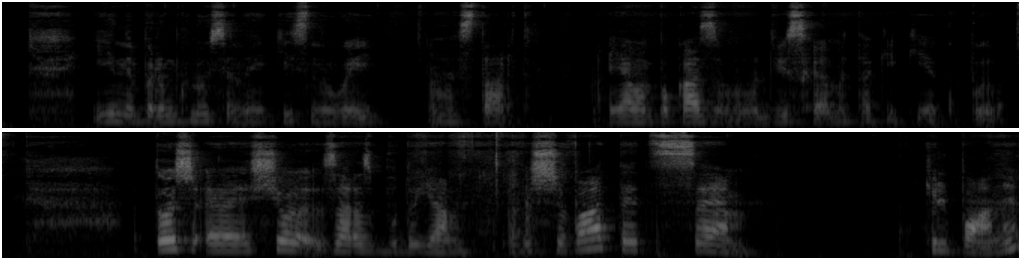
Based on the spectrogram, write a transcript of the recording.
і не перемкнуся на якийсь новий е, старт. А я вам показувала дві схеми, так, які я купила. Тож, е, що зараз буду я вишивати, це тюльпани.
